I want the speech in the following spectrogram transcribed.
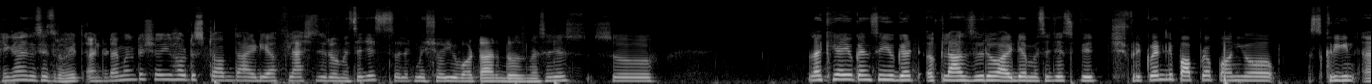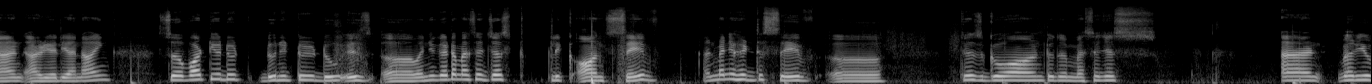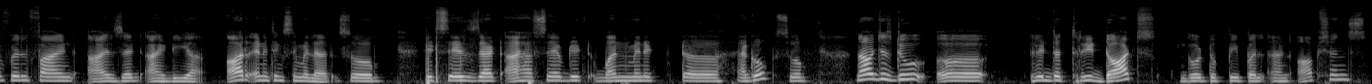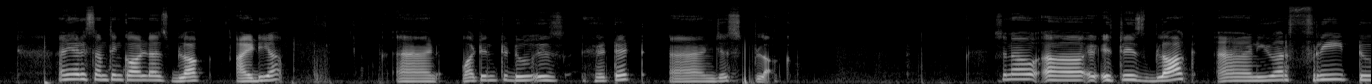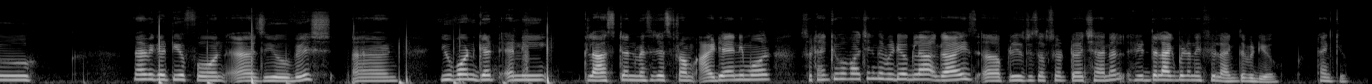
Hey guys, this is Rohit, and today I'm going to show you how to stop the idea of flash zero messages. So let me show you what are those messages. So, like here, you can see you get a class zero idea messages which frequently pop up on your screen and are really annoying. So what you do do need to do is uh, when you get a message, just click on save, and when you hit the save, uh, just go on to the messages and where you will find iz idea or anything similar. So it says that i have saved it one minute uh, ago. So now just do uh, hit the three dots go to people and options. And here is something called as block idea. And what you need to do is hit it and just block. So now uh, it is block and you are free to navigate your phone as you wish. And you won't get any class 10 messages from idea anymore. So thank you for watching the video guys. Uh, please do subscribe to our channel. Hit the like button if you like the video. Thank you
